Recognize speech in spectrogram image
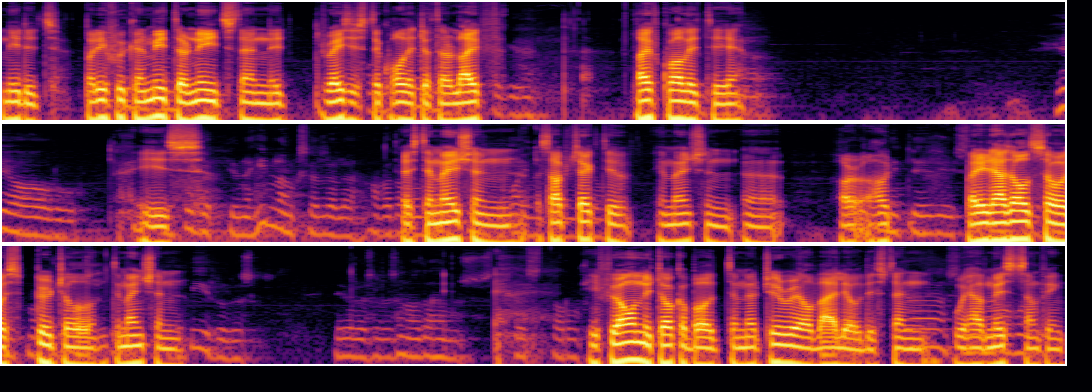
needed. But if we can meet their needs, then it raises the quality of their life, life quality is subjektiivne hinnang sellele, aga ta estimation subjective dimension uh, or how, but it has also a spiritual dimension. Piirdudes ei ole selle sõna tähendusest aru if we only talk about the material value of this then we have missed something.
